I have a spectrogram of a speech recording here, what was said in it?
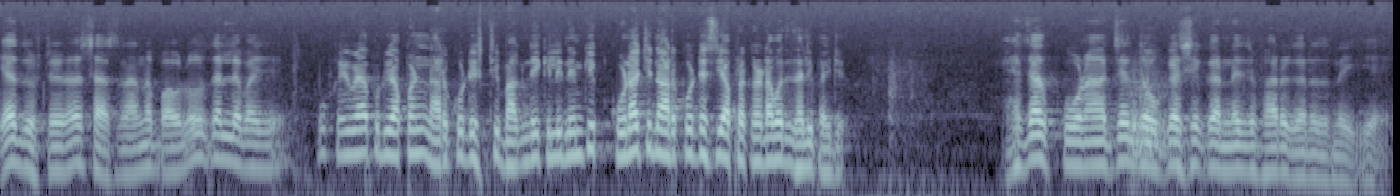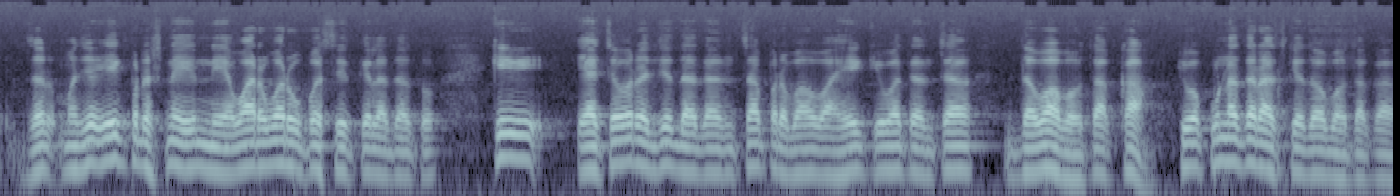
या दृष्टीनं शासनानं पावलं उचलले पाहिजे. हो, काही वेळापूर्वी आपण नार्को टेस्टची मागणी केली नेमकी कोणाची नार्को टेस्ट या प्रकरणामध्ये झाली पाहिजे? ह्याच्यात कोणाची चौकशी करण्याची फार गरज नाही आहे जर म्हणजे एक प्रश्न आहे ने वारंवार उपस्थित केला जातो की याच्यावर अजितदादांचा प्रभाव आहे किंवा त्यांचा दबाव होता का? किंवा कुणाचा राजकीय दबाव होता का?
